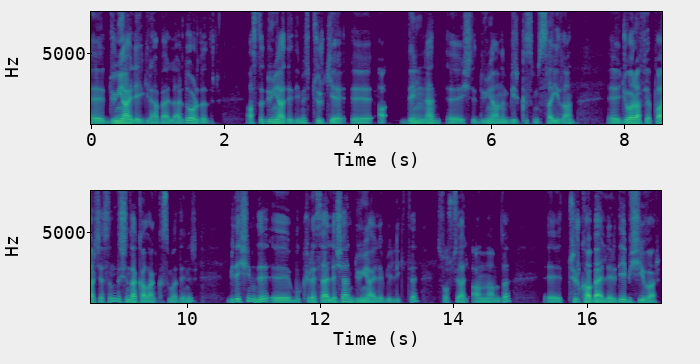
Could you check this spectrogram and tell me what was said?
E, dünya ile ilgili haberler de oradadır. Aslında dünya dediğimiz Türkiye e, denilen e, işte dünyanın bir kısmı sayılan e, coğrafya parçasının dışında kalan kısma denir. Bir de şimdi e, bu küreselleşen dünya ile birlikte sosyal anlamda e, Türk haberleri diye bir şey var.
